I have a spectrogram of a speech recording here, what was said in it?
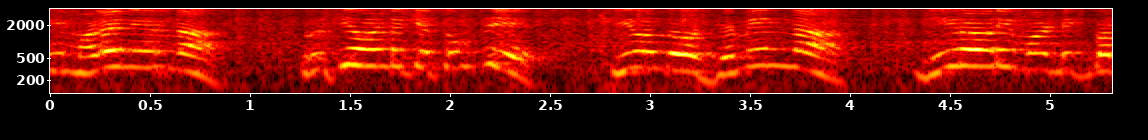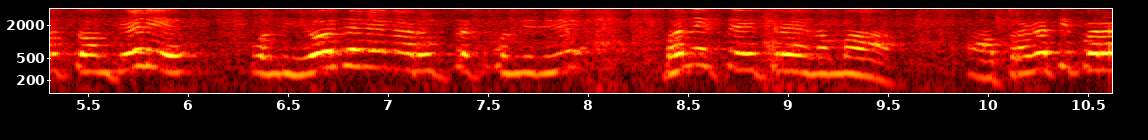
ಈ ಮಳೆ ನೀರನ್ನ ಕೃಷಿ ಹೊಂಡಕ್ಕೆ ತುಂಬಿಸಿ ಈ ಒಂದು ಜಮೀನನ್ನ ನೀರಾವರಿ ಮಾಡ್ಲಿಕ್ಕೆ ಬರುತ್ತೋ ಅಂತೇಳಿ ಒಂದು ಯೋಜನೆಯನ್ನು ರೂಪಿಸಕ್ಕೆ ಬಂದಿದ್ದೀವಿ. ಬನ್ನಿ ಸ್ನೇಹಿತರೆ, ನಮ್ಮ ಪ್ರಗತಿಪರ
